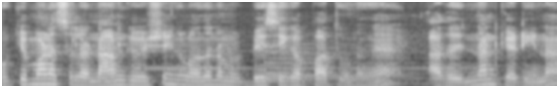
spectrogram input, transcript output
முக்கியமான சில நான்கு விஷயங்கள் வந்து நம்ம பேசிக்காக பார்த்துக்கணுங்க. அது என்னன்னு கேட்டிங்கன்னா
